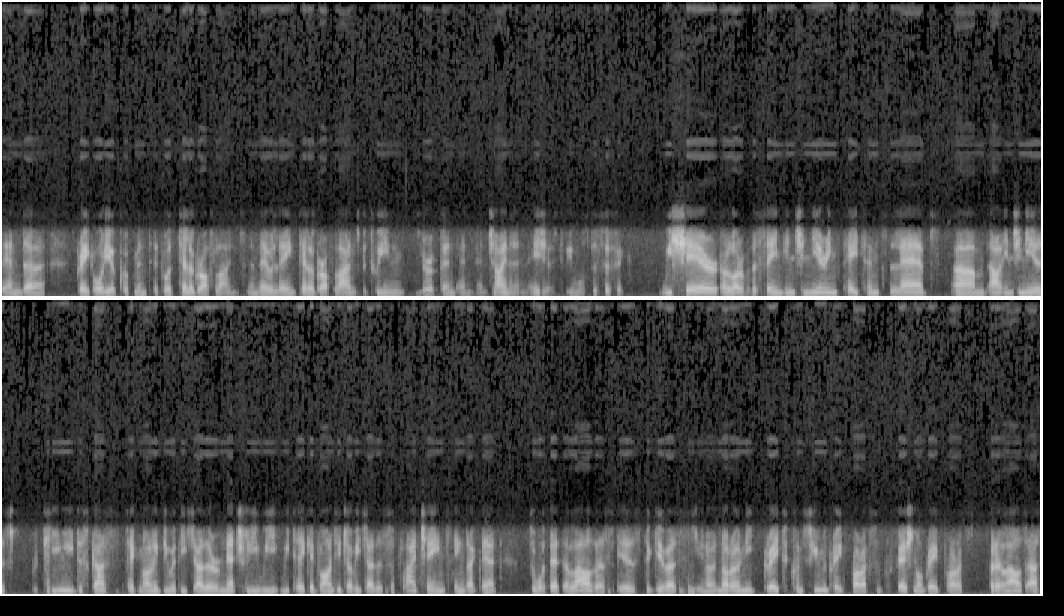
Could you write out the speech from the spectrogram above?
and uh, great audio equipment. It was telegraph lines, and they were laying telegraph lines between Europe and, and, and China and Asia, to be more specific. We share a lot of the same engineering patents, labs. Um, our engineers routinely discuss technology with each other. Naturally, we, we take advantage of each other's supply chains, things like that. So what that allows us is to give us, you know, not only great consumer grade products and professional grade products, but it allows us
